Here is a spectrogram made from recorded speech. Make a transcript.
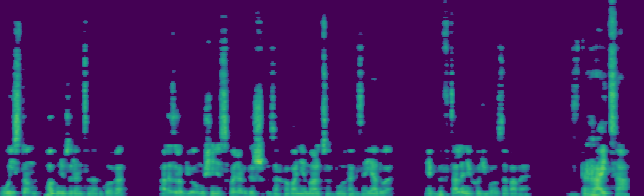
Winston podniósł ręce nad głowę, ale zrobiło mu się nieswojo, gdyż zachowanie malców było tak zajadłe, jakby wcale nie chodziło o zabawę. Zdrajca!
